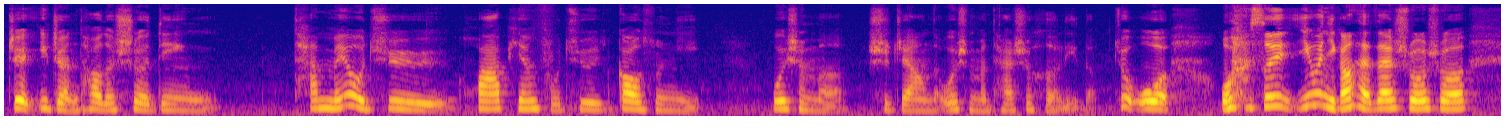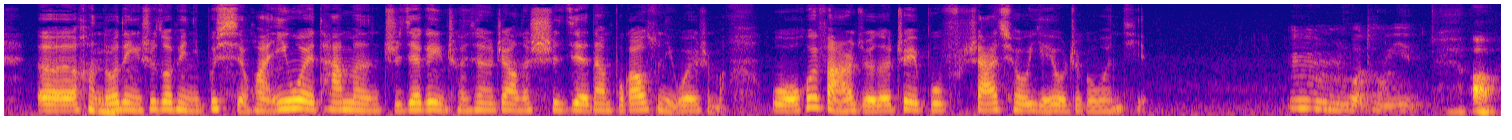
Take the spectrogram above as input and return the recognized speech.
这一整套的设定，它没有去花篇幅去告诉你为什么是这样的，为什么它是合理的。就我我所以，因为你刚才在说说。呃，很多的影视作品你不喜欢，因为他们直接给你呈现了这样的世界，但不告诉你为什么。我会反而觉得这部《沙丘》也有这个问题。嗯，我同意。啊，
